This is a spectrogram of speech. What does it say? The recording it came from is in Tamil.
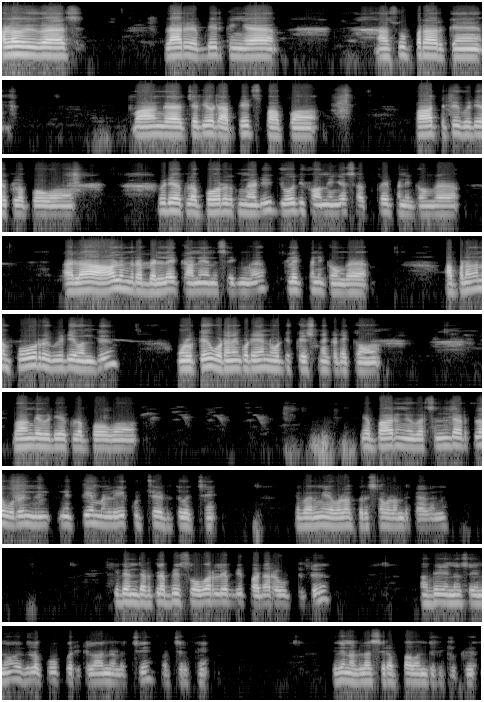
ஹலோ விவர்ஸ் எல்லோரும் எப்படி இருக்கீங்க? நான் சூப்பராக இருக்கேன். வாங்க செடியோட அப்டேட்ஸ் பார்ப்போம். பார்த்துட்டு வீடியோக்குள்ளே போவோம். வீடியோக்குள்ளே போகிறதுக்கு முன்னாடி ஜோதி ஃபார்மிங்கை சப்ஸ்கிரைப் பண்ணிக்கோங்க. அதில் ஆளுங்கிற பெல்லைக்கானே என்ன செய்யுங்க? கிளிக் பண்ணிக்கோங்க. அப்படின்னா தான் நான் போடுற வீடியோ வந்து உங்களுக்கு உடனே நோட்டிஃபிகேஷனாக கிடைக்கும். வாங்க வீடியோக்குள்ளே போவோம். இங்கே பாருங்க இவர் இந்த இடத்துல ஒரு நித்திய மல்லிகை குச்சை எடுத்து வச்சேன். இங்கே பாருங்க எவ்வளோ பெருசாக வளர்ந்துட்டாங்கன்னு இதை இந்த இடத்துல அப்படியே சுவரில் அப்படியே படர விட்டுட்டு அப்படியே என்ன செய்யணும் இதில் பூ பறிக்கலாம்னு நினச்சி வச்சுருக்கேன். இது நல்லா சிறப்பாக வந்துக்கிட்டு இருக்கு.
